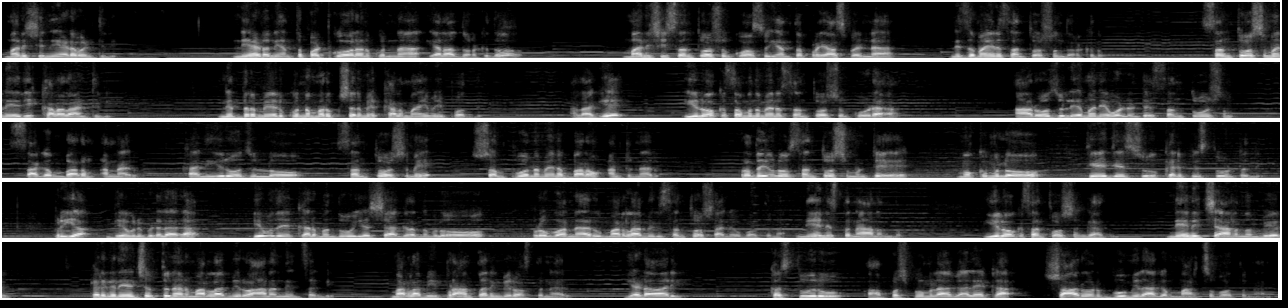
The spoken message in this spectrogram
మనిషి నీడ వంటిది. నీడను ఎంత పట్టుకోవాలనుకున్నా ఎలా దొరకదో మనిషి సంతోషం కోసం ఎంత ప్రయాసపడినా నిజమైన సంతోషం దొరకదు. సంతోషం అనేది కళ లాంటిది. నిద్ర మేలుకున్న మరుక్షణమే కళ మాయమైపోద్ది. అలాగే ఈ లోక సంబంధమైన సంతోషం కూడా ఆ రోజుల్లో ఏమనేవాళ్ళు అంటే సంతోషం సగం బలం అన్నారు. కానీ ఈ రోజుల్లో సంతోషమే సంపూర్ణమైన బలం అంటున్నారు. హృదయంలో సంతోషం ఉంటే ముఖములో తేజస్సు కనిపిస్తూ ఉంటుంది. ప్రియ దేవుని బిడలారా ఈ ఉదయ కాలమందు యశా గ్రంథంలో ప్రభు అన్నారు మరలా మీకు సంతోషాన్ని ఇవ్వబోతున్నా. నేను ఇస్తున్న ఆనందం ఈలోక సంతోషం కాదు. నేనిచ్చే ఆనందం వేరు. కనుక నేను చెప్తున్నాను మరలా మీరు ఆనందించండి. మరలా మీ ప్రాంతానికి మీరు వస్తున్నారు. ఎడారి కస్తూరు ఆ పుష్పంలాగా లేక షారోను భూమిలాగా మార్చబోతున్నాను.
